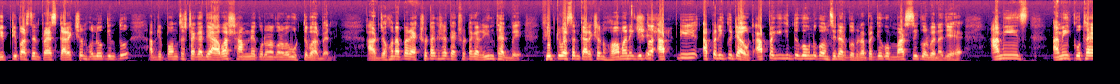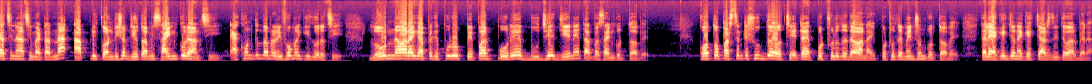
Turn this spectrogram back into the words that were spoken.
ফিফটি পার্সেন্ট প্রাইস কারেকশন হলেও কিন্তু আপনি পঞ্চাশ টাকা দিয়ে আবার সামনে কোনো না কোনোভাবে উঠতে পারবেন। আর যখন আপনার একশো টাকার সাথে একশো টাকা ঋণ থাকবে ফিফটি পার্সেন্ট কারেকশন হওয়া মানে কিন্তু আপনি আপনার ইকুইটি আউট আপনাকে কিন্তু কোনো কনসিডার করবেন আপনাকে কেউ মার্সি করবে না যে হ্যাঁ আমি আমি কোথায় আছি না আছি ম্যাটার না আপনি কন্ডিশন যেহেতু আমি সাইন করে আনছি এখন কিন্তু আমরা রিফর্মে কী করেছি? লোন নেওয়ার আগে আপনাকে পুরো পেপার পড়ে বুঝে জেনে তারপর সাইন করতে হবে। কত পার্সেন্টে সুদ দেওয়া হচ্ছে, এটা পোর্টফোলিওতে দেওয়া নাই পোর্টফোলিওতে মেনশন করতে হবে। তাহলে এক একজন এক এক চার্জ নিতে পারবে না।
